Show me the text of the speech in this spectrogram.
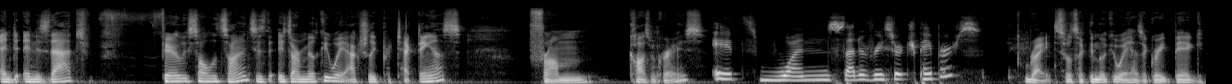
and and is that fairly solid science? Is is our Milky Way actually protecting us from cosmic rays? It's one set of research papers. Right. So it's like the Milky Way has a great big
